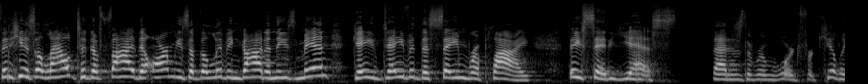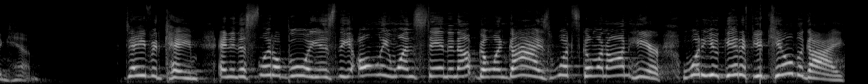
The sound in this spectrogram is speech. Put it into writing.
that he is allowed to defy the armies of the living God? And these men gave David the same reply. They said, Yes, that is the reward for killing him. David came, and this little boy is the only one standing up, going, Guys, what's going on here? What do you get if you kill the guy?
